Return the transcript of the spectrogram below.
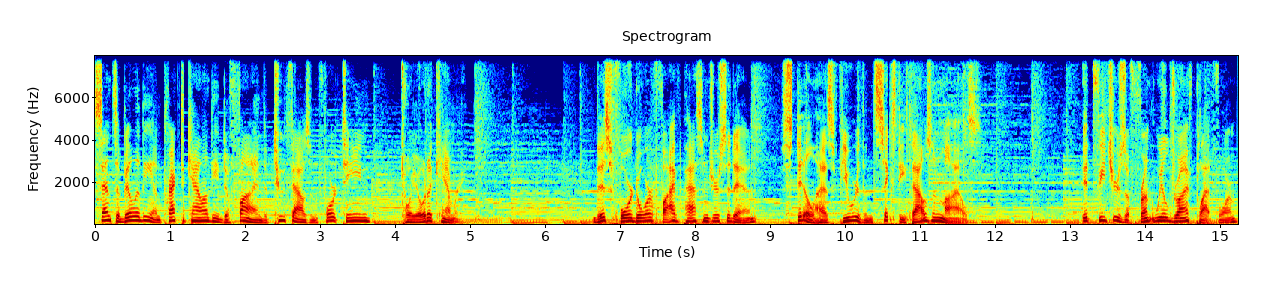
sensibility and practicality define the 2014 Toyota Camry. This four-door, five-passenger sedan still has fewer than 60,000 miles. It features a front-wheel drive platform,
